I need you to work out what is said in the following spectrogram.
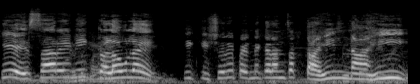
की एस आर एनी कळवलंय की किशोरी पेडणेकरांचं काही नाही.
